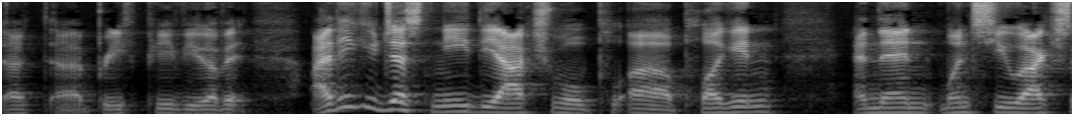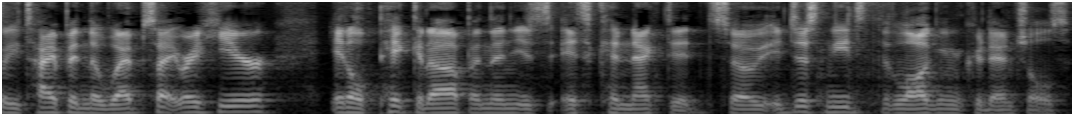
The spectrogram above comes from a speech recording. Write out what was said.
a, a, brief preview of it. I think you just need the actual uh, plugin. And then once you actually type in the website right here, it'll pick it up and then it's, it's connected. So it just needs the login credentials.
